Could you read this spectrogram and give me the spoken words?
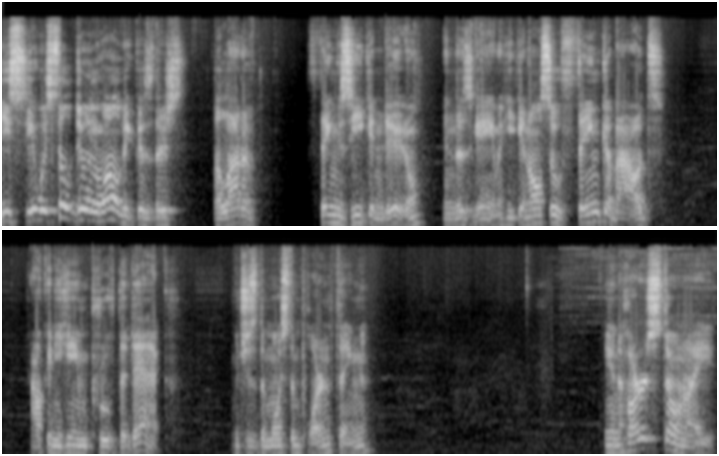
He's, he was still doing well because there's a lot of things he can do in this game. He can also think about how can he improve the deck, which is the most important thing. In Hearthstone, I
